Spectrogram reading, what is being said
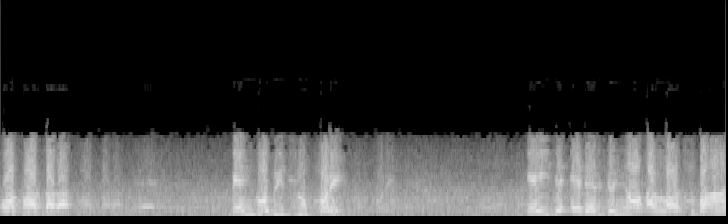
কথার দ্বারা ব্যঙ্গ বিদ্রুপ করে এই যে এদের জন্য আল্লাহ সুবাহ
